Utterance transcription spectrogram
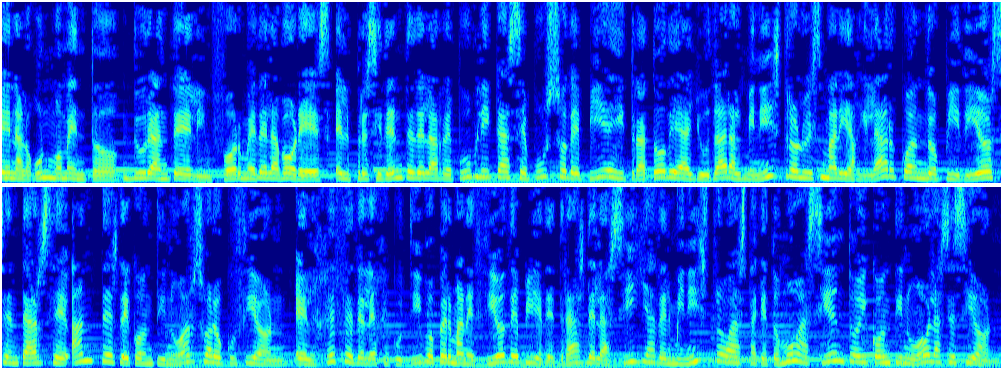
En algún momento, durante el informe de labores, el presidente de la República se puso de pie y trató de ayudar al ministro Luis María Aguilar cuando pidió sentarse. Antes de continuar su alocución, el jefe del Ejecutivo permaneció de pie detrás de la silla del ministro hasta que tomó asiento y continuó la sesión.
